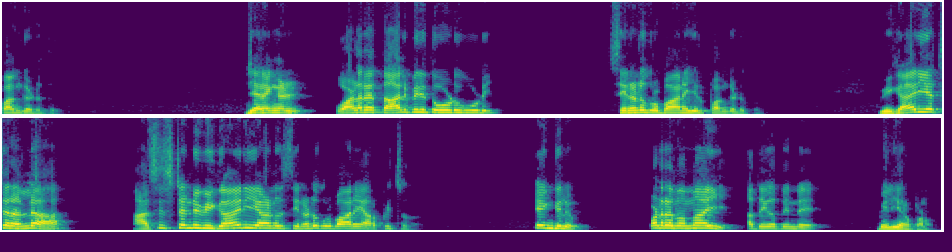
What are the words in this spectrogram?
പങ്കെടുത്തു. ജനങ്ങൾ വളരെ താല്പര്യത്തോടുകൂടി സിനഡ് കുർബാനയിൽ പങ്കെടുത്തു. വികാരിയച്ഛനല്ല അസിസ്റ്റന്റ് വികാരിയാണ് സിനഡ് കുർബാനയെ അർപ്പിച്ചത്. എങ്കിലും വളരെ നന്നായി അദ്ദേഹത്തിന്റെ ബലിയർപ്പണം.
